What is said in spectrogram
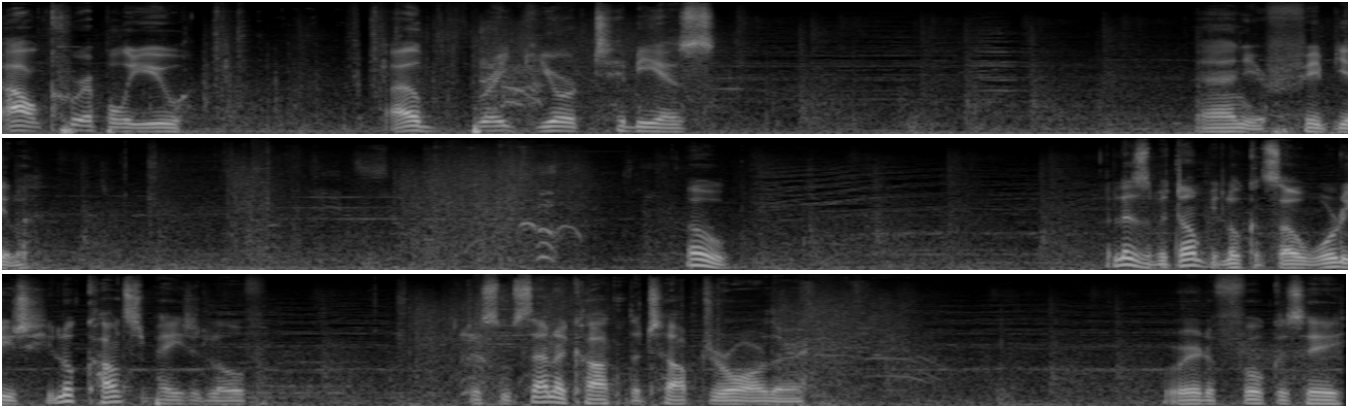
I'll cripple you. I'll break your tibias. And your fibula. Oh. Elizabeth, don't be looking so worried. You look constipated, love. There's some Senokot in the top drawer there. Where the fuck is he?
